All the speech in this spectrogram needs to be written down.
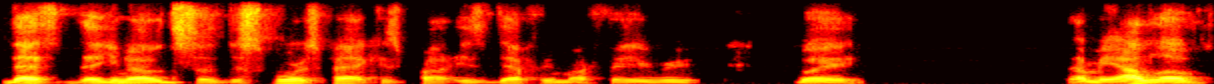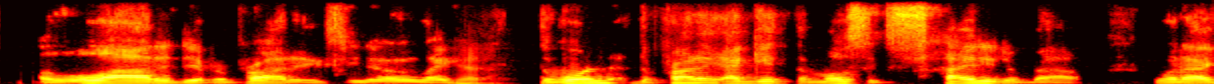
that's that. You know, so the sports pack is probably is definitely my favorite. But I mean, I love a lot of different products. You know, like yeah. the one, the product I get the most excited about when I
